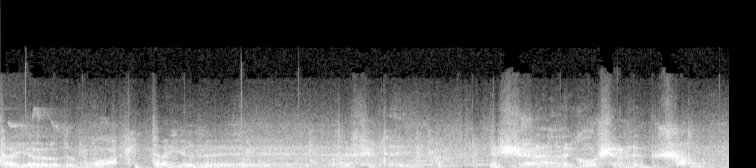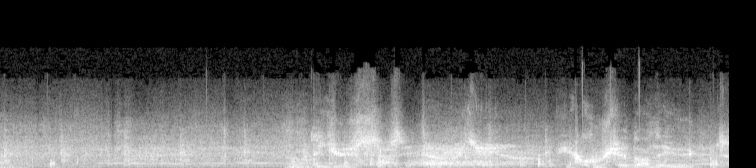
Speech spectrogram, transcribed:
tailleur de bois qui taillait les, les futails, les chênes, les gros chênes, les bûcherons. Mon Dieu, ça c'était un métier. Ils couchaient dans des huttes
